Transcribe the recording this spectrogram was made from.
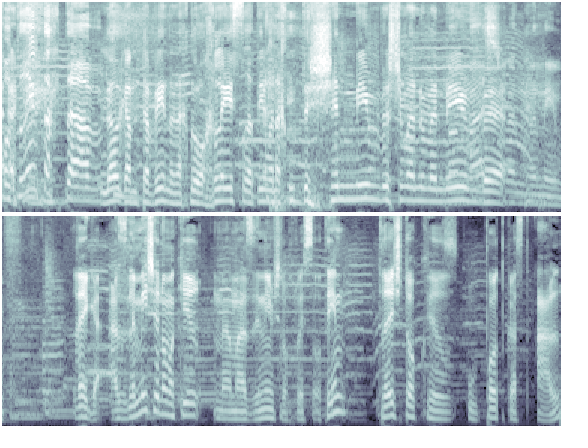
חותרים תחתיו. לא, גם תבין, אנחנו אוכלי סרטים, אנחנו דשנים ושמנמנים. ממש שמנמנים. רגע, אז למי שלא מכיר מהמאזינים של אוכלי סרטים, טראשטוקרס הוא פודקאסט על.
